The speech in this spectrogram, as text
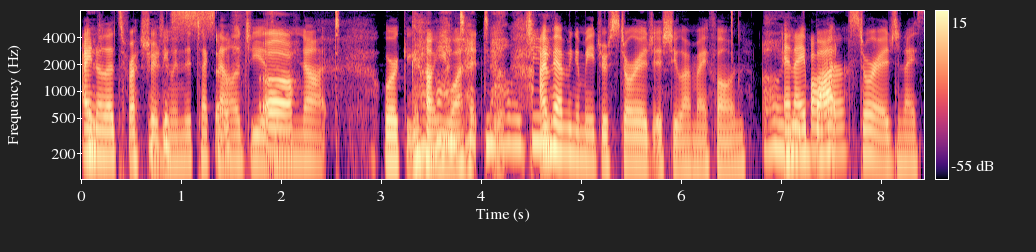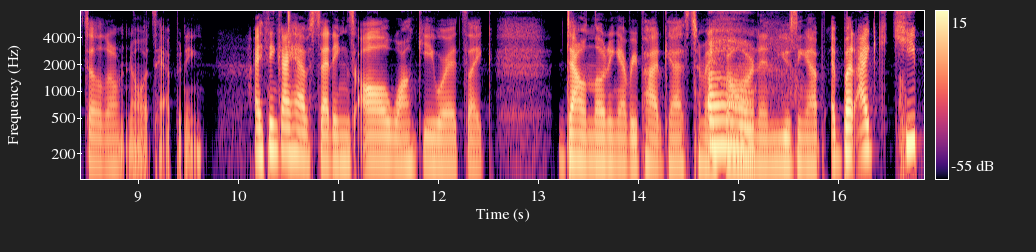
I know that's frustrating when the is so f- technology is Ugh. not working how you want it to. I'm having a major storage issue on my phone, oh, and I bought storage, and I still don't know what's happening. I think I have settings all wonky where it's like downloading every podcast to my Oh. phone and using up, but I keep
